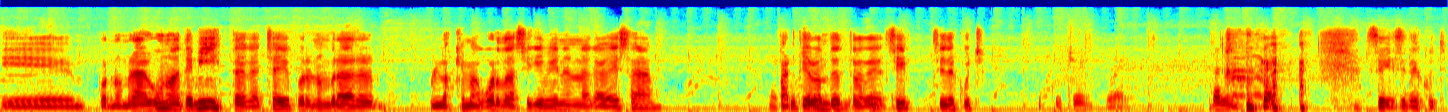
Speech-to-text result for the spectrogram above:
eh, por nombrar algunos, Atemista, ¿cachai? Por nombrar los que me acuerdo así que vienen a la cabeza, ¿Me partieron dentro de... ¿Me Sí, sí te escucho. escuchas? Bueno. Dale. Sí, sí te escucho.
